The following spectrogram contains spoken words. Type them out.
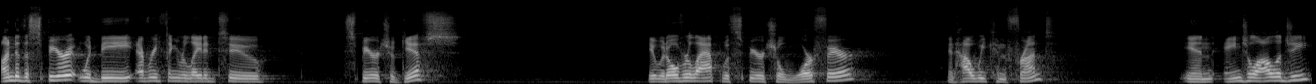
under the Spirit would be everything related to spiritual gifts. It would overlap with spiritual warfare and how we confront. In angelology,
